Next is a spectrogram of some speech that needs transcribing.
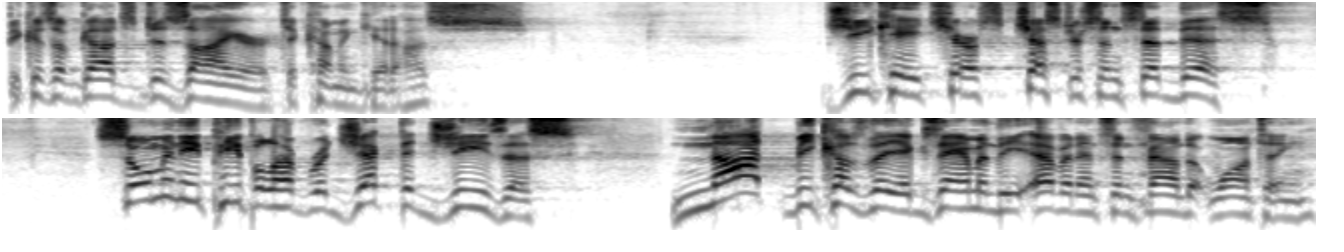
because of God's desire to come and get us. G.K. Chesterton said this So many people have rejected Jesus not because they examined the evidence and found it wanting,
